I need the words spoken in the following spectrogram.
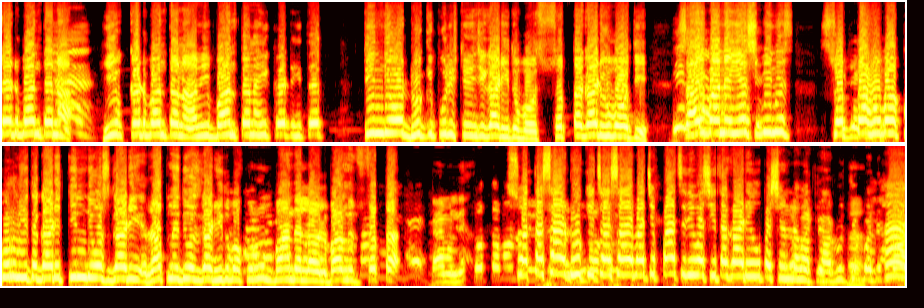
कट बांधताना हा. ही कट बांधताना आम्ही बांधताना ही कट इथं तीन दिवस ढोकी पोलीस स्टेशनची गाडी इथं उभा होती स्वतः गाडी उभा होती. साहेबाने एसबीने स्वतः उभा करून इथं गाडी तीन दिवस गाडी रात्र दिवस गाडी इथं उभा करून बांधायला लावलं बांधून स्वतः. काय म्हणले? स्वतः सा ढोकीच्या साहेबाचे पाच दिवस इथं गाडी उपोषणला होती. हा.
